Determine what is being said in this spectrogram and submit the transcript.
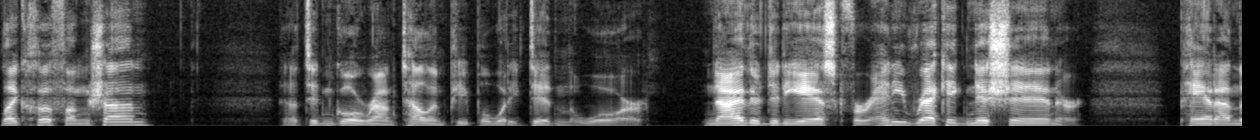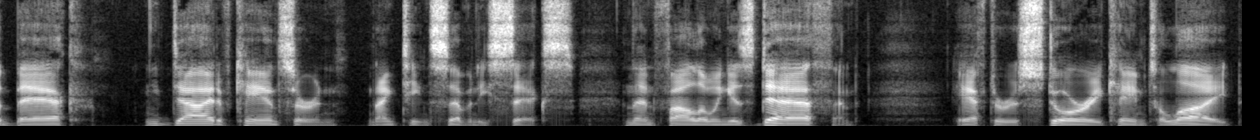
like He Fengshan, uh, didn't go around telling people what he did in the war. Neither did he ask for any recognition or pat on the back. He died of cancer in 1976, and then following his death, and after his story came to light,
